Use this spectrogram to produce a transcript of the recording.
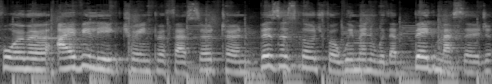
former Ivy League trained professor turned business coach for women with a big message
